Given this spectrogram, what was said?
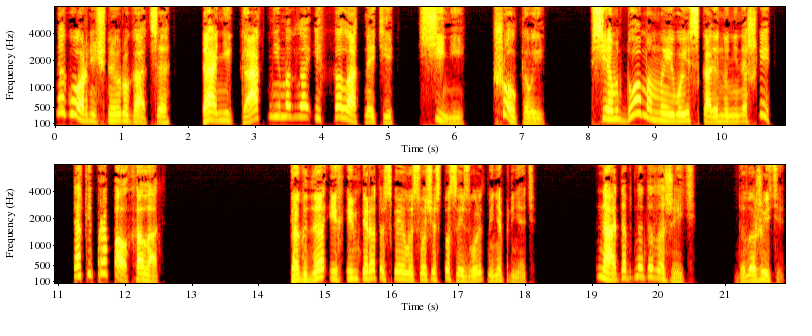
на горничную ругаться. Да никак не могла их халат найти, синий, шелковый. Всем домом мы его искали, но не нашли, так и пропал халат. Когда их императорское высочество соизволит меня принять? Надобно доложить. Доложите.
